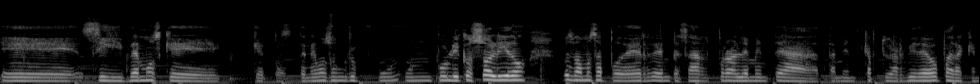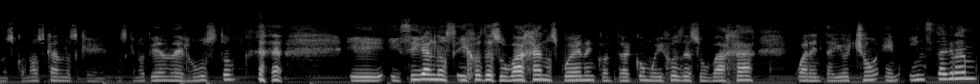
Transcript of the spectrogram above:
Eh, si vemos que, que pues tenemos un grupo un, público sólido pues vamos a poder empezar probablemente a también capturar video para que nos conozcan los que los que no tienen el gusto. Y, y síganos hijos de su baja nos pueden encontrar como hijos de su baja 48 en Instagram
